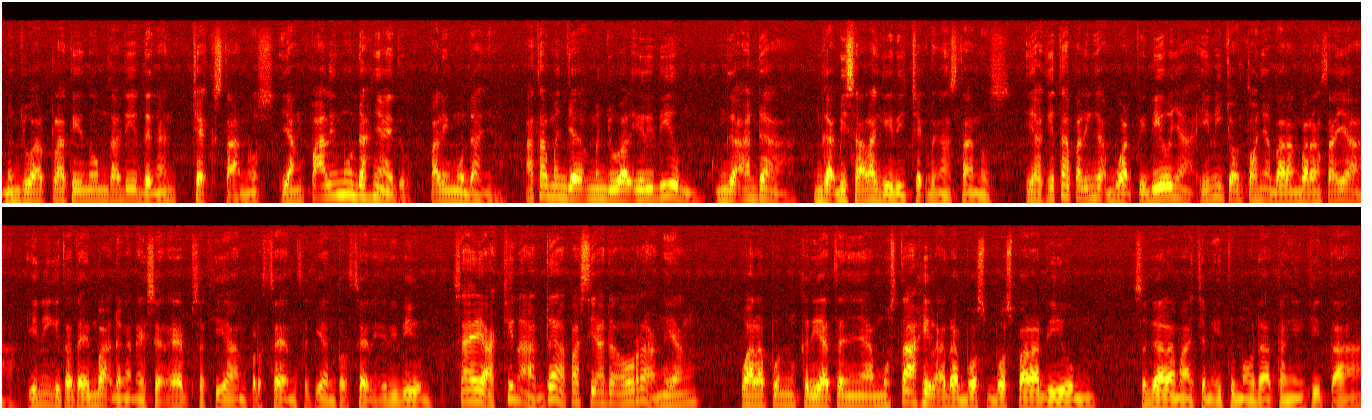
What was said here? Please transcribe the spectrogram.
menjual platinum tadi dengan cek stanus yang paling mudahnya itu paling mudahnya atau menjual iridium. Nggak ada. Nggak bisa lagi dicek dengan stanus. Ya kita paling nggak buat videonya. Ini contohnya barang-barang saya. Ini kita tembak dengan XRF sekian persen sekian persen iridium. Saya yakin ada pasti ada orang yang walaupun kelihatannya mustahil ada bos-bos paradium segala macam itu mau datangi kita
